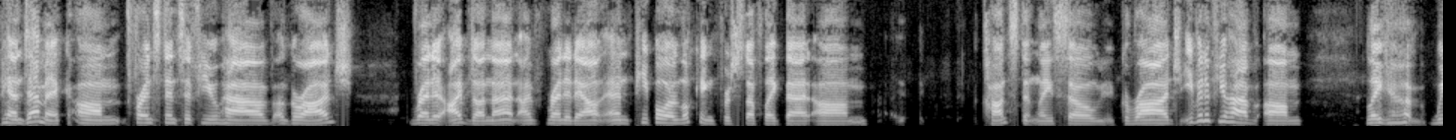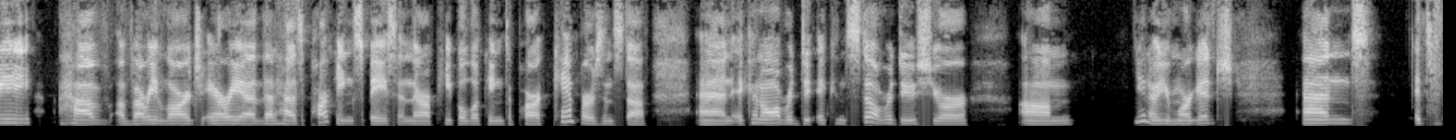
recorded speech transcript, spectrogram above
pandemic. Um, for instance, if you have a garage, rent it. I've done that. I've rented out, and people are looking for stuff like that um, constantly. So, garage, even if you have, um, like we have a very large area that has parking space and there are people looking to park campers and stuff. And it can all redu- it can still reduce your um, you know your mortgage. And it's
